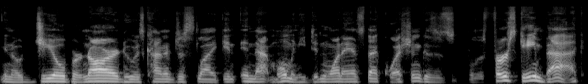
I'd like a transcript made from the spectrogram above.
you know, Gio Bernard, who was kind of just like in, in that moment he didn't want to answer that question because it's well, his first game back,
